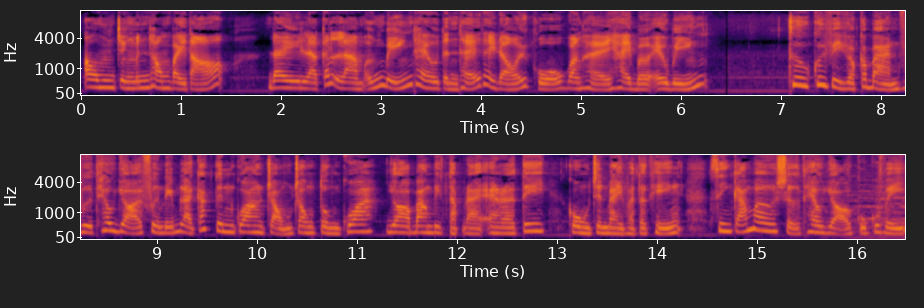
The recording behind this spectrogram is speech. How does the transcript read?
ông Trần Minh Thông bày tỏ đây là cách làm ứng biến theo tình thế thay đổi của quan hệ hai bờ eo biển. Thưa quý vị và các bạn, vừa theo dõi phần điểm lại các tin quan trọng trong tuần qua do ban biên tập đài RT cùng trình bày và thực hiện. Xin cảm ơn sự theo dõi của quý vị.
